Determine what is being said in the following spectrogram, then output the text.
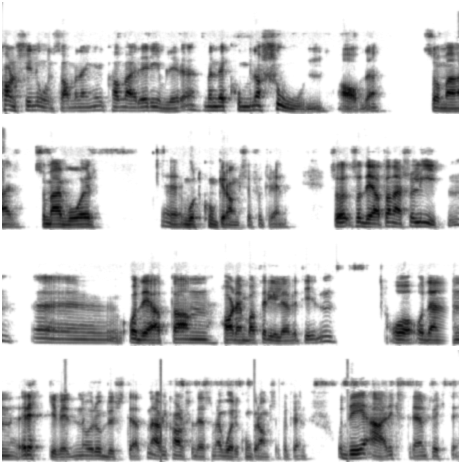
kanskje i noen sammenhenger kan være rimeligere, men det er kombinasjonen av det som er, som er vår, eh, vårt konkurransefortrinn. Så, så, det at han er så liten, og det at han har den batterilevetiden, og, og, den rekkevidden og robustheten er vel kanskje det som er våre konkurransefortrinn. Og det er ekstremt viktig.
